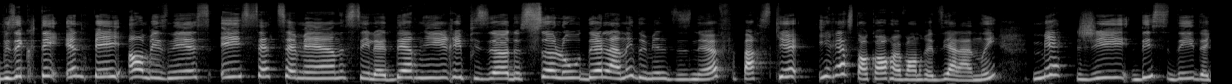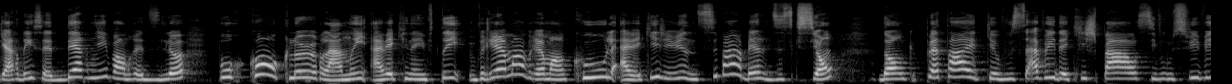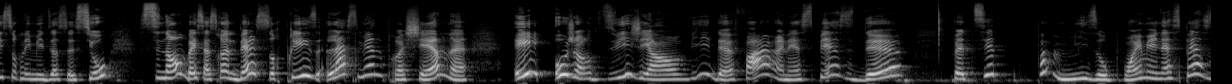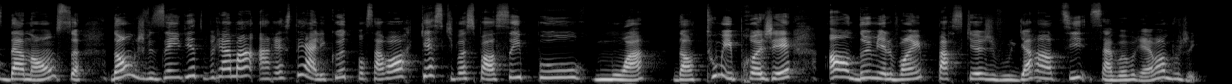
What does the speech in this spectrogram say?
Vous écoutez Une fille en business et cette semaine, c'est le dernier épisode solo de l'année 2019 parce que il reste encore un vendredi à l'année, mais j'ai décidé de garder ce dernier vendredi-là pour conclure l'année avec une invitée vraiment, vraiment cool avec qui j'ai eu une super belle discussion. Donc, peut-être que vous savez de qui je parle si vous me suivez sur les médias sociaux. Sinon, ben, ça sera une belle surprise la semaine prochaine. Et aujourd'hui, j'ai envie de faire une espèce de petite, pas mise au point, mais une espèce d'annonce. Donc, je vous invite vraiment à rester à l'écoute pour savoir qu'est-ce qui va se passer pour moi dans tous mes projets en 2020 parce que je vous le garantis, ça va vraiment bouger.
